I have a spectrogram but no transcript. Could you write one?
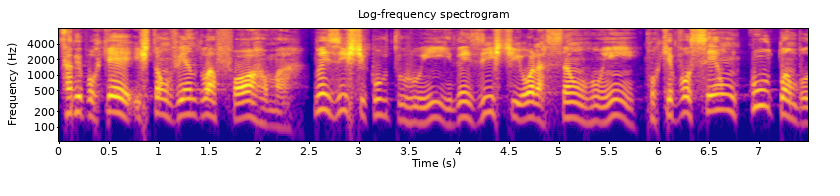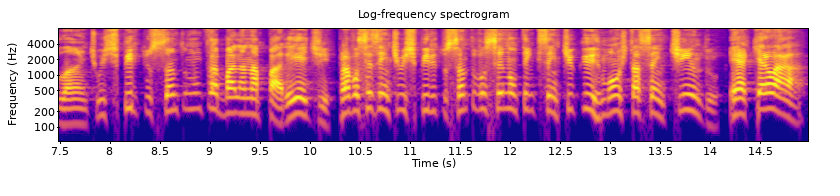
Sabe por quê? Estão vendo a forma. Não existe culto ruim, não existe oração ruim, porque você é um culto ambulante. O Espírito Santo não trabalha na parede. Para você sentir o Espírito Santo, você não tem que sentir o que o irmão está sentindo. É aquela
